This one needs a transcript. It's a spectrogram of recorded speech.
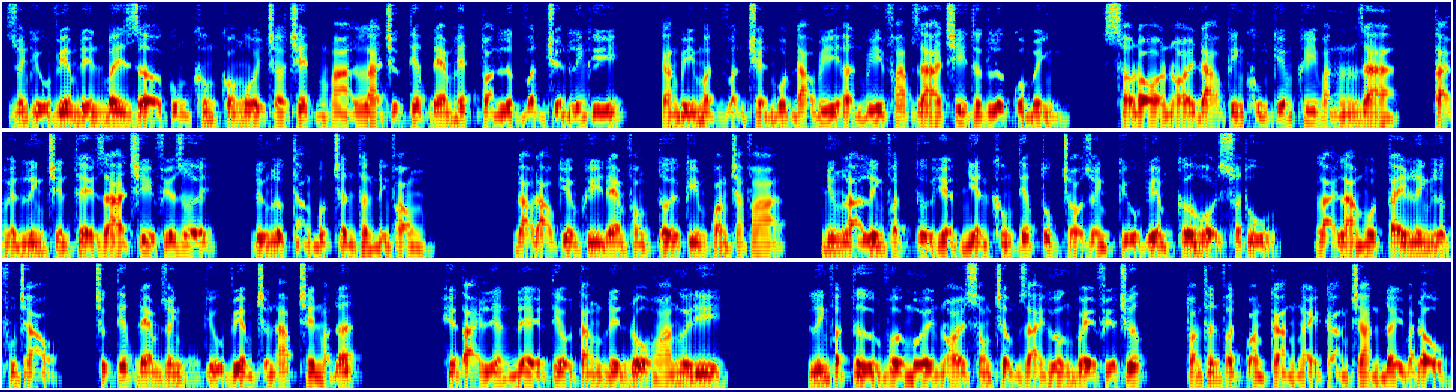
Doanh cửu viêm đến bây giờ cũng không có ngồi chờ chết mà là trực tiếp đem hết toàn lực vận chuyển linh khí, càng bí mật vận chuyển một đạo bí ẩn bí pháp ra chỉ thực lực của mình, sau đó nói đạo kinh khủng kiếm khí bắn ra, tại huyền linh chiến thể ra chỉ phía dưới, đứng lực thẳng bước chân thần đỉnh phong. Đạo đạo kiếm khí đem phóng tới kim quang chạm phá, nhưng là linh phật tử hiển nhiên không tiếp tục cho doanh cửu viêm cơ hội xuất thủ, lại là một tay linh lực phun trào trực tiếp đem doanh cửu viêm chấn áp trên mặt đất. Hiện tại liền để tiểu tăng đến độ hóa ngươi đi. Linh phật tử vừa mới nói xong chậm rãi hướng về phía trước, toàn thân phật quang càng ngày càng tràn đầy bắt đầu.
